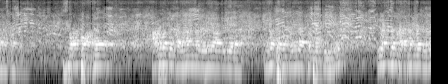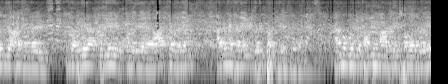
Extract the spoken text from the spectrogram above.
வணக்கங்கள். சிறப்பாக அறுபது கழகங்கள் விளையாடிய மிகப்பெரும் விளையாட்டுப் போட்டியில் இரண்டு கழகங்கள் இறுதியாக நீங்கள் இந்த விளையாட்டிலே உங்களுடைய ஆற்றல்களை அருமைகளை வெளிப்படுத்தியிருக்கிறீர்கள். அன்புக்குரிய தம்பிமார்களே சகோதரர்களே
